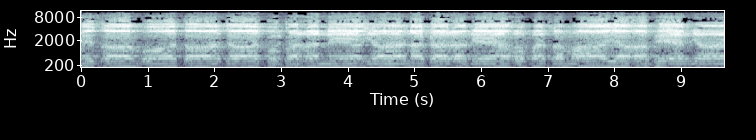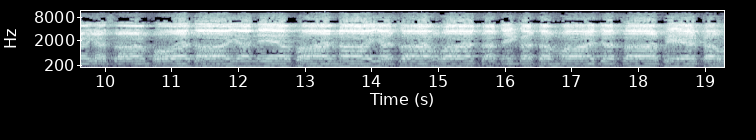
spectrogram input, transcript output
นะอภิสัมพุทธาจักขุกรณียานกรณีอุปสมัยอภิญญายสัมโพธายเนปานายสังวัตติกตมาจะสาเพกเว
